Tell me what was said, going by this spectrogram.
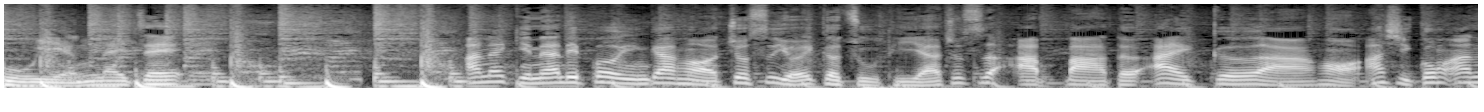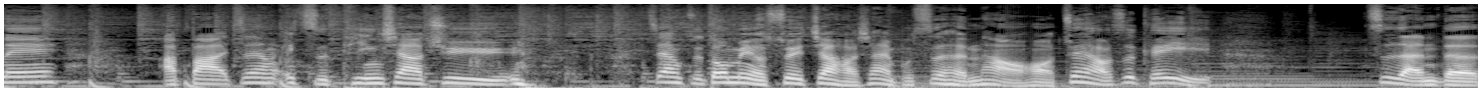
吴英来这。安尼今天的播音讲吼，就是有一个主题啊，就是阿爸的爱歌啊，吼，阿喜公阿呢，阿爸这样一直听下去，这样子都没有睡觉，好像也不是很好哈，最好是可以自然的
